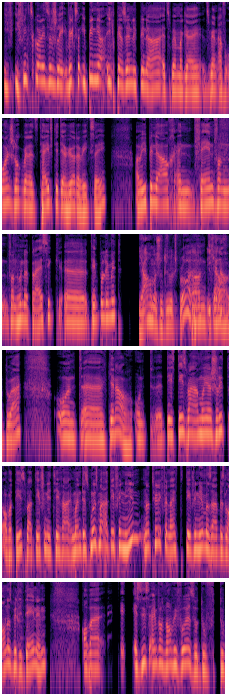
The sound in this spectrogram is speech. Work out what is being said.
ich, ich find's gar nicht so schlecht. Wie gesagt, ich bin ja, ich persönlich bin ja auch, jetzt werden wir gleich, jetzt werden auf einen Schlag, wenn jetzt die Hälfte der Hörer weg sein. Aber ich bin ja auch ein Fan von, von 130 äh, Tempolimit. Ja, haben wir schon drüber gesprochen. Und ich genau, auch. du auch. Und äh, genau, und äh, das, das war einmal ein Schritt, aber das war definitiv auch, ich meine, das muss man auch definieren, natürlich, vielleicht definieren wir es auch ein bisschen anders wie die Dänen, aber äh, es ist einfach nach wie vor so, du, du,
